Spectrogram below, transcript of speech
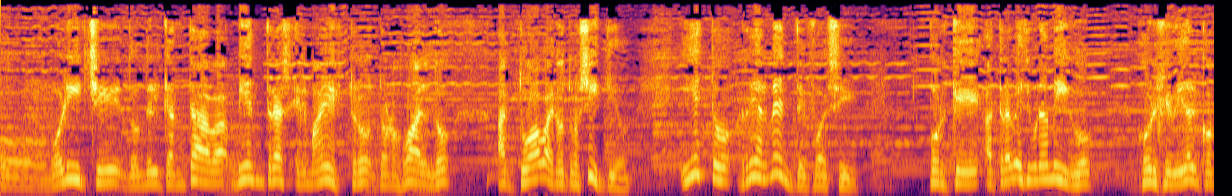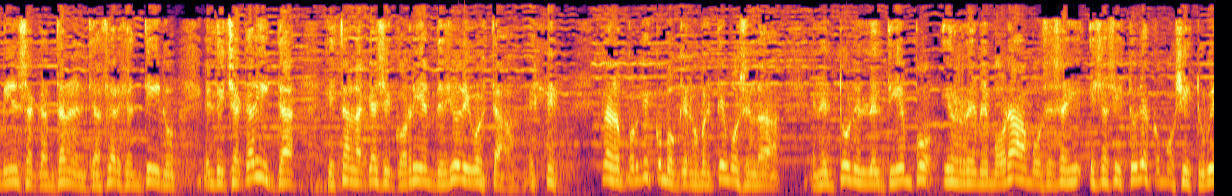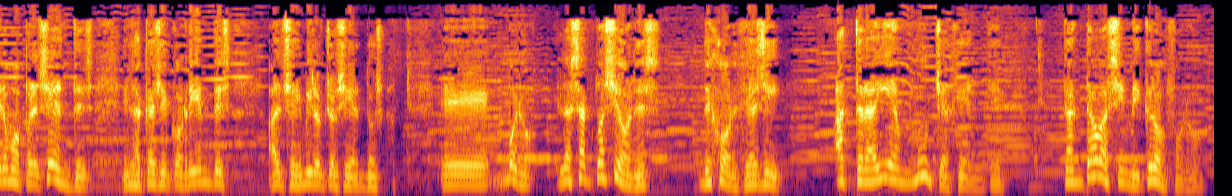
boliche donde él cantaba, mientras el maestro, don Osvaldo, actuaba en otro sitio. Y esto realmente fue así, porque a través de un amigo, Jorge Vidal comienza a cantar en el Café Argentino, el de Chacarita, que está en la calle Corrientes. Yo digo, está. Claro, porque es como que nos metemos en, la, en el túnel del tiempo y rememoramos esas, esas historias como si estuviéramos presentes en la calle Corrientes al 6800. Eh, bueno, las actuaciones de Jorge allí atraían mucha gente. Cantaba sin micrófono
